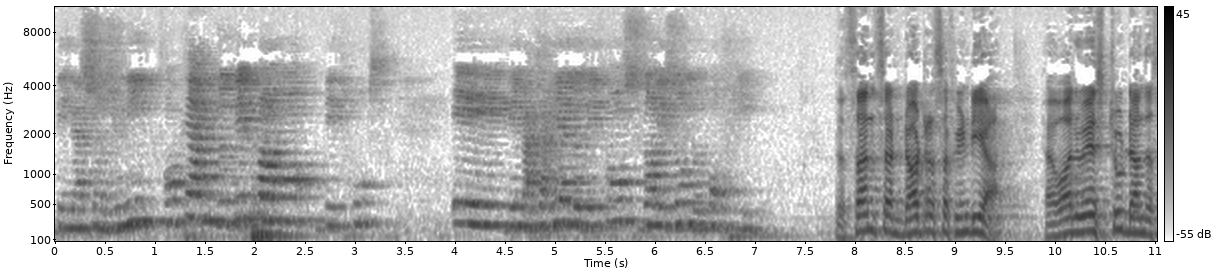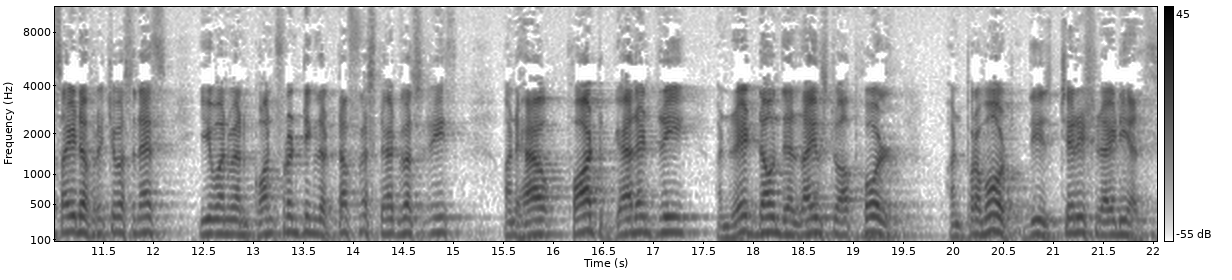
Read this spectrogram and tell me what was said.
des Nations Unies en termes de déploiement des troupes et des matériels de défense dans les zones de conflit. The sons and daughters of India have always stood on the side of righteousness even when confronting the toughest adversities and have fought gallantly and laid down their lives to uphold and promote these cherished ideals.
